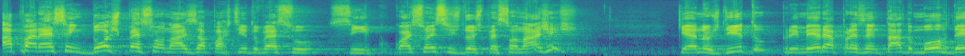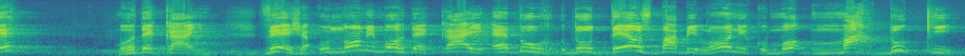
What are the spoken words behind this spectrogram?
aparecem dois personagens a partir do verso 5. Quais são esses dois personagens? Que é nos dito, primeiro é apresentado Morde, Mordecai. Veja, o nome Mordecai é do, do deus babilônico Marduk.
